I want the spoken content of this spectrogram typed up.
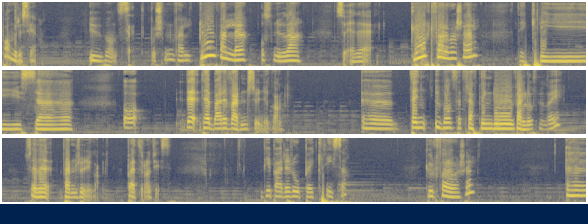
på andre sida. Uansett hvordan vel du velger å snu deg, så er det gult farevarsel. Det er krise. Og det, det er bare verdens undergang. Uh, den uansett retning du velger å snu deg i, så er det verdens undergang. På et eller annet vis. Vi bare roper 'krise'. Gult farevarsel. Uh,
